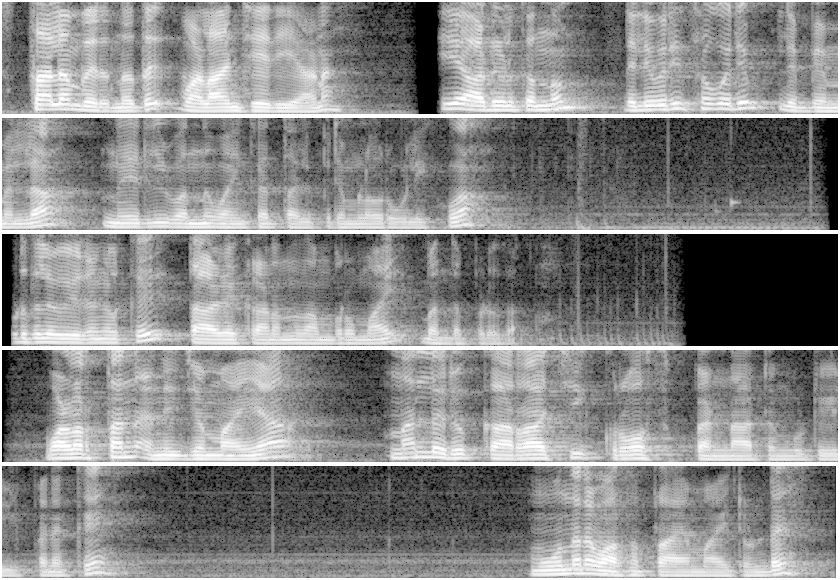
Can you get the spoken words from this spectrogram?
സ്ഥലം വരുന്നത് വളാഞ്ചേരിയാണ്. ഈ ആടുകൾക്കൊന്നും ഡെലിവറി സൗകര്യം ലഭ്യമല്ല. നേരിൽ വന്ന് വാങ്ങിക്കാൻ താല്പര്യമുള്ളവർ വിളിക്കുക. കൂടുതൽ വിവരങ്ങൾക്ക് താഴെ കാണുന്ന നമ്പറുമായി ബന്ധപ്പെടുക. വളർത്താൻ അനുയോജ്യമായ നല്ലൊരു കറാച്ചി ക്രോസ് പെണ്ണാട്ടുംകുട്ടി വിൽപ്പനയ്ക്ക് മൂന്നര മാസം പ്രായമായിട്ടുണ്ട്.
